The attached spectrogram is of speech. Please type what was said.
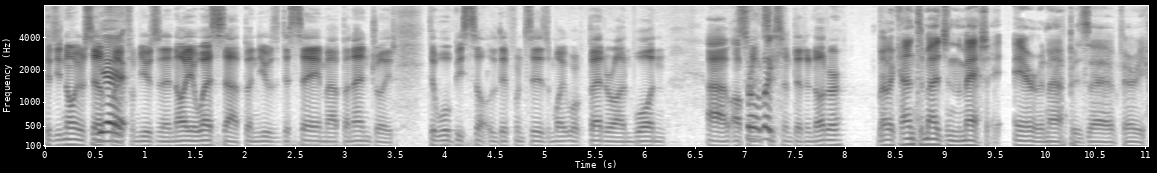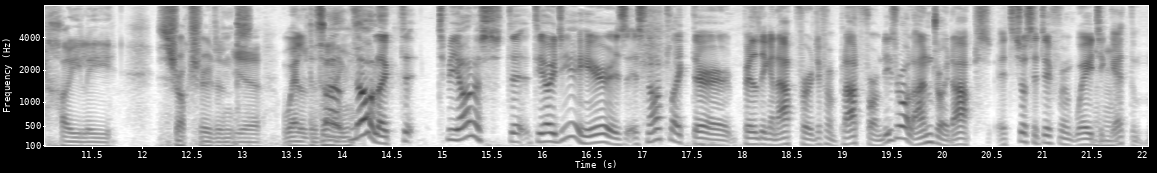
because you know yourself, Yeah. like from using an iOS app and using the same app on Android, there will be subtle differences. It might work better on one um, operating like- system than another. But I can't imagine the Met Éireann app is uh, very highly structured and Yeah. well Well, designed. no, like t- to be honest, the the idea here is it's not like they're building an app for a different platform. These are all Android apps. It's just a different way to get them.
